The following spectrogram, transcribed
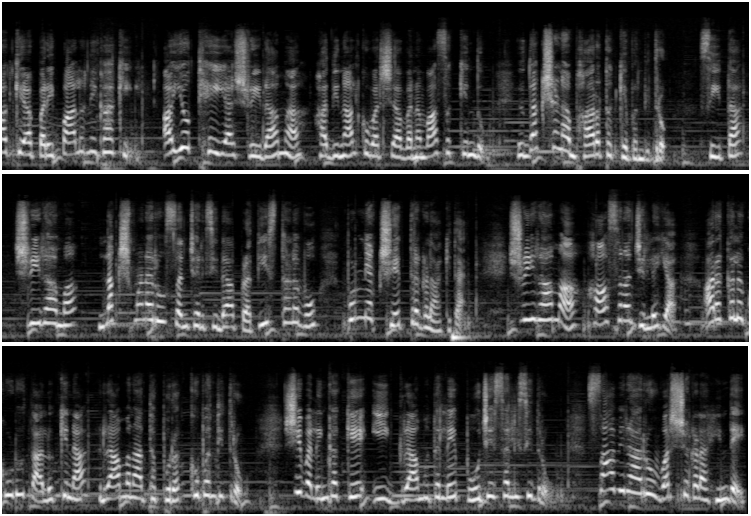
ಪಿತೃವಾಕ್ಯ ಪರಿಪಾಲನೆಗಾಗಿ ಅಯೋಧ್ಯೆಯ ಶ್ರೀರಾಮ ಹದಿನಾಲ್ಕು ವರ್ಷ ವನವಾಸಕ್ಕೆಂದು ದಕ್ಷಿಣ ಭಾರತಕ್ಕೆ ಬಂದಿದ್ರು. ಸೀತಾ, ಶ್ರೀರಾಮ, ಲಕ್ಷ್ಮಣರು ಸಂಚರಿಸಿದ ಪ್ರತಿ ಸ್ಥಳವು ಪುಣ್ಯಕ್ಷೇತ್ರಗಳಾಗಿದೆ ಶ್ರೀರಾಮ ಹಾಸನ ಜಿಲ್ಲೆಯ ಅರಕಲಗೂಡು ತಾಲೂಕಿನ ರಾಮನಾಥಪುರಕ್ಕೂ ಬಂದಿದ್ರು. ಶಿವಲಿಂಗಕ್ಕೆ ಈ ಗ್ರಾಮದಲ್ಲೇ ಪೂಜೆ ಸಲ್ಲಿಸಿದ್ರು. ಸಾವಿರಾರು ವರ್ಷಗಳ ಹಿಂದೆ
